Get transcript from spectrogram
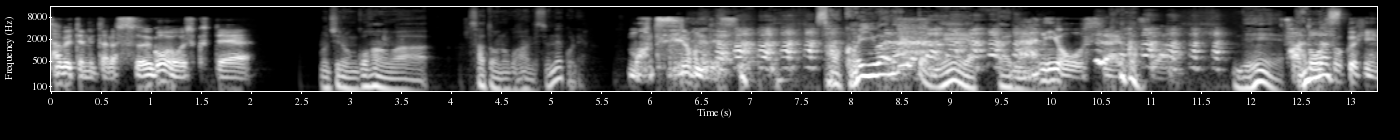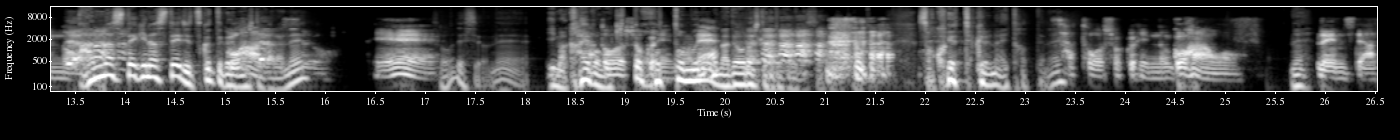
食べてみたらすごい美味しくて。もちろんご飯は砂糖のご飯ですよね、これ。もちろんです。そこ言わないとね、やっぱり。何をおっしゃいますか。ねえ。砂糖食品の。あんな素敵なステージ作ってくれましたからね。ええそうですよね。今、カイボもきっとほっと胸を撫で下ろしてるところです。そこ言ってくれないとってね。砂糖食品のご飯をね。レンジで温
